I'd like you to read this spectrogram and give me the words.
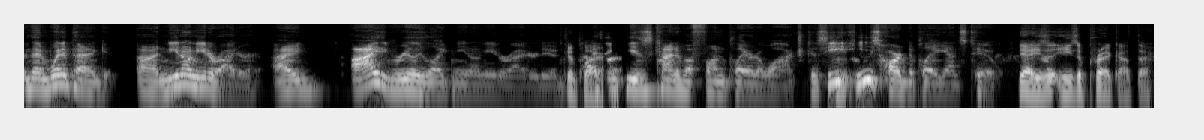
and then Winnipeg, uh, Nino Niederreiter. I I really like Nino Niederreiter, dude. Good player. I think he's kind of a fun player to watch because he he's hard to play against too. Yeah, he's a, he's a prick out there.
